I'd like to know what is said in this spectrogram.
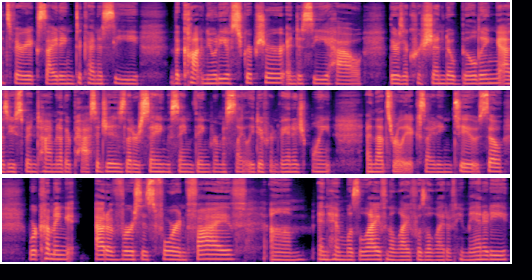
it's very exciting to kind of see the continuity of scripture and to see how there's a crescendo building as you spend time in other passages that are saying the same thing from a slightly different vantage point. And that's really exciting too. So we're coming out of verses four and five. Um, in him was life, and the life was the light of humanity,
